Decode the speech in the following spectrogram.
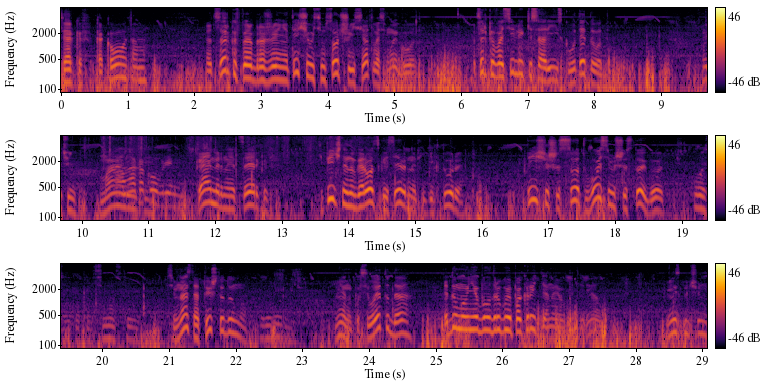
Церковь какого там? Это церковь Преображения, 1868 год. А церковь Василия Кисарийского, вот это вот. Очень А маленькая, на какого времени? камерная церковь. Типичная новгородская северная архитектура. 1686 год. Поздняя какая, 17 век. 17, а ты что думал? Не, ну по силуэту да. Я думаю, у нее было другое покрытие, она его потеряла. Не исключено.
